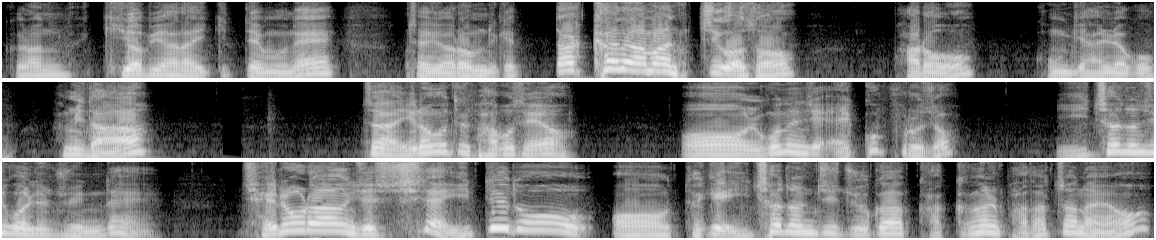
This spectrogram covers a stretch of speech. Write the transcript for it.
그런 기업이 하나 있기 때문에 제가 여러분들께 딱 하나만 찍어서 바로 공개하려고 합니다. 자, 이런 것들 봐보세요. 어, 요거는 이제 에코프로죠. 2차 전지 관련주인데 재료랑 이제 시세 이때도 어 되게 2차 전지주가 각광을 받았잖아요.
